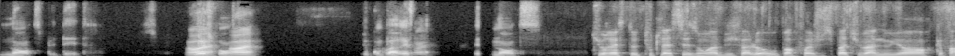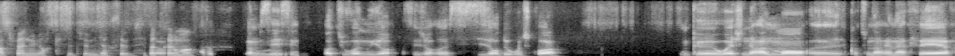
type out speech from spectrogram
Nantes, peut-être. Ouais, je pense. ouais. Je te comparais ça Ouais. à Nantes. Tu restes toute la saison à Buffalo ou parfois, je sais pas, tu vas à New York? Enfin, tu vas à New York. Tu vas me dire que c'est pas Ouais. très loin. Comme Oui. c'est une fois, tu vois New York, c'est genre 6 heures de route, je crois. Donc, euh, ouais, généralement, euh, quand on n'a rien à faire,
